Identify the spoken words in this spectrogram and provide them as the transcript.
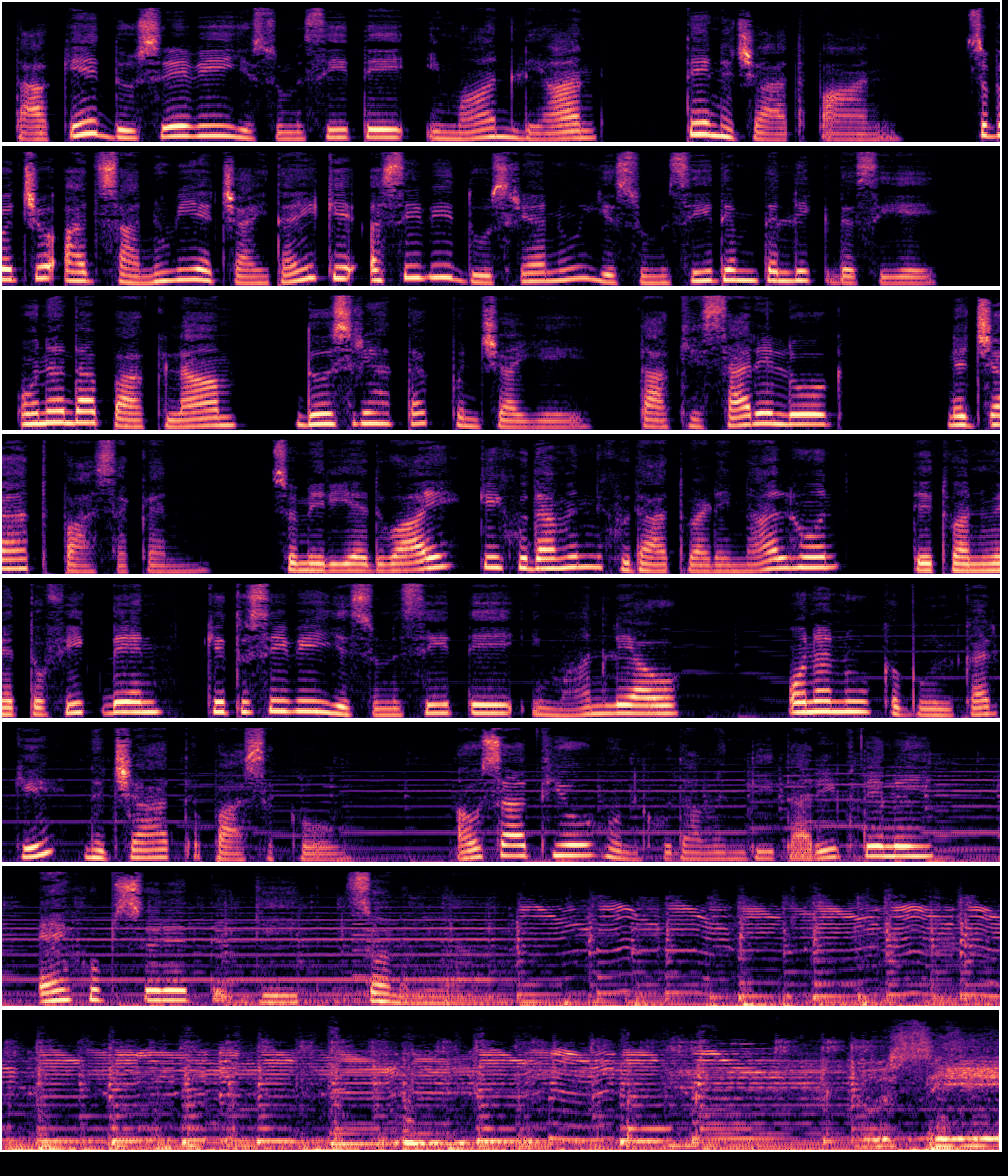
ਤਾਂ ਕਿ ਦੂਸਰੇ ਵੀ ਯਿਸੂ ਮਸੀਹ ਤੇ ਈਮਾਨ ਲਿਆਣ ਤੇ ਨਜਾਤ ਪਾਣ ਸੋ ਬੱਚੋ ਅੱਜ ਸਾਨੂੰ ਵੀ ਇਹ ਚਾਹੀਦਾ ਹੈ ਕਿ ਅਸੀਂ ਵੀ ਦੂਸਰਿਆਂ ਨੂੰ ਯਿਸੂ ਮਸੀਹ ਦੇ ਮੁਤਲਕ ਦਸੀਏ ਉਹਨਾਂ ਦਾ ਪਾਕ ਕਲਾਮ ਦੂਸਰਿਆਂ ਤੱਕ ਪਹੁੰਚਾਈਏ ਤਾਂ ਕਿ ਸਾਰੇ ਲੋਕ ਨਜਾਤ ਪਾ ਸਕਣ। ਸੋ ਮੇਰੀ ਇਹ ਦੁਆ ਹੈ ਕਿ ਖੁਦਾਵੰਦ ਖੁਦਾ ਤੁਹਾਡੇ ਨਾਲ ਹੋਣ ਤੇ ਤੁਹਾਨੂੰ ਇਹ ਤੋਫੀਕ ਦੇਣ ਕਿ ਤੁਸੀਂ ਵੀ ਯਿਸੂ ਮਸੀਹ ਤੇ ਈਮਾਨ ਲਿਆਓ, ਉਹਨਾਂ ਨੂੰ ਕਬੂਲ ਕਰਕੇ ਨਜਾਤ ਪਾ ਸਕੋ। ਆਓ ਸਾਥੀਓ, ਹੁਣ ਖੁਦਾਵੰਦ ਦੀ ਤਾਰੀਫ ਦੇ ਲਈ ਇਹ ਖੂਬਸੂਰਤ ਗੀਤ ਸੁਣੀਏ ਤੁਸੀਂ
